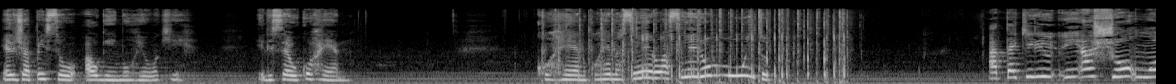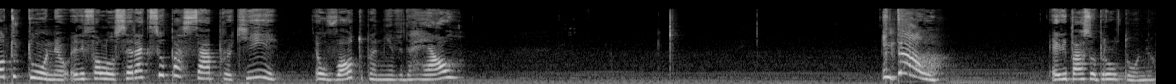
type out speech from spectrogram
Ele já pensou: alguém morreu aqui. Ele saiu correndo. Correndo, correndo, acelerou, acelerou muito. Até que ele achou um outro túnel. Ele falou: será que se eu passar por aqui, eu volto pra minha vida real? Então! Ele passou um túnel.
